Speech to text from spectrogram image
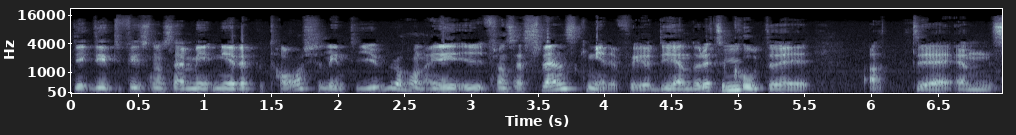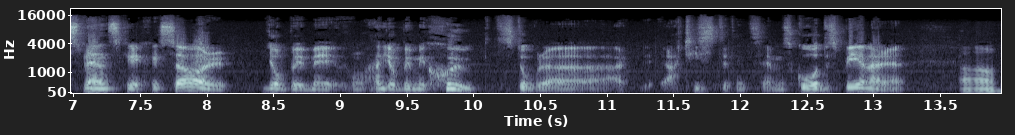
det, det finns någon så här mer, mer reportage eller intervjuer om honom i, i, från så här svensk media. För det är ändå rätt så Mm. coolt eh, att eh, en svensk regissör jobbar med, han jobbar med sjukt stora art, artister, tänkte jag säga, med skådespelare. Ja,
